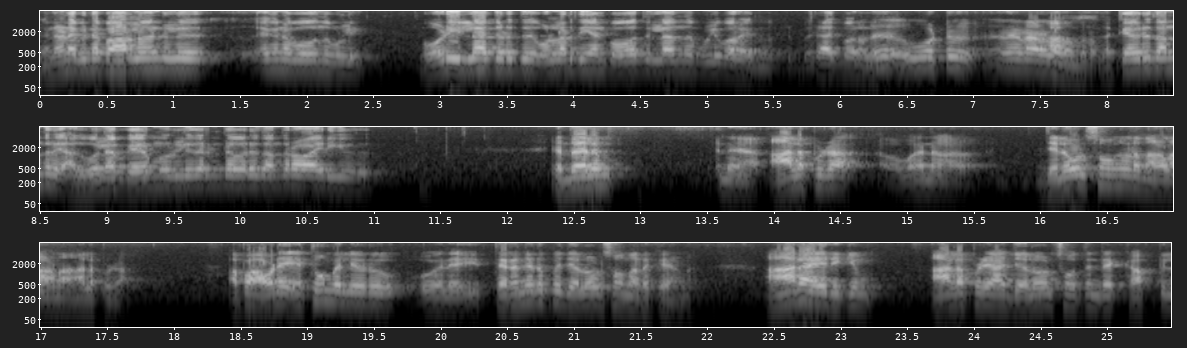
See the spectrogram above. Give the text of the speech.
അങ്ങനെയാണെങ്കിൽ പിന്നെ പാർലമെന്റിൽ എങ്ങനെ പോകുന്നു പുള്ളി? ബോഡി ഇല്ലാത്തടത്ത് ഉള്ളടുത്ത് ഞാൻ പോകത്തില്ല എന്ന് പുള്ളി പറയുന്നു. രാജ്മോഹൻ വോട്ട് നേടാനുള്ള തന്ത്രം. അതൊക്കെ ഒരു തന്ത്രം. അതുപോലെ കെ മുരളീധരന്റെ ഒരു തന്ത്രമായിരിക്കും ഇത്. എന്തായാലും പിന്നെ ആലപ്പുഴ പിന്നെ ജലോത്സവങ്ങളുടെ നാളാണ് ആലപ്പുഴ. അപ്പോൾ അവിടെ ഏറ്റവും വലിയൊരു പിന്നെ തെരഞ്ഞെടുപ്പ് ജലോത്സവം നടക്കുകയാണ്. ആരായിരിക്കും ആലപ്പുഴ ആ ജലോത്സവത്തിന്റെ കപ്പിൽ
